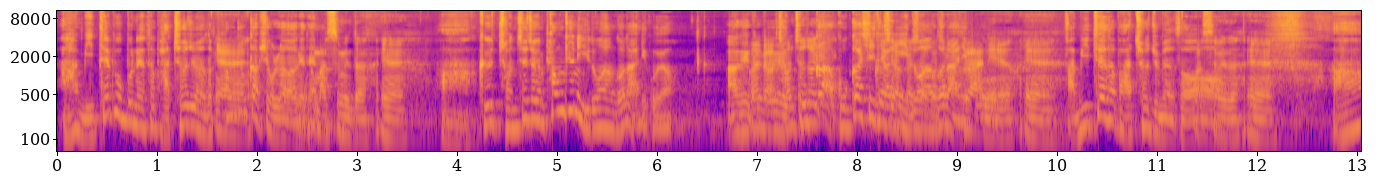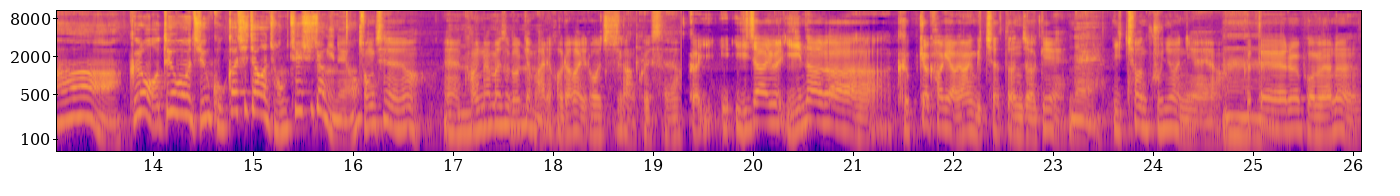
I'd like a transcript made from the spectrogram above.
아 밑에 부분에서 받쳐주면서 예. 평균값이 올라가게 되는. 맞습니다. 예. 아, 그 전체적인 평균이 이동한 건 아니고요. 아, 그, 그러니까 그 전체적인 고가, 고가 시장이 그렇죠, 이동한 건 그렇죠. 아니고. 아니에요. 예. 아, 밑에서 받쳐주면서. 맞습니다. 예. 아, 그럼 어떻게 보면 지금 고가 시장은 정체 시장이네요. 정체예요. 예, 음. 강남에서 그렇게 많이 거래가 이루어지지가 않고 있어요. 그러니까 이- 이자율 인하가 급격하게 영향을 미쳤던 적이 네. 2009년이에요. 음. 그때를 보면은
